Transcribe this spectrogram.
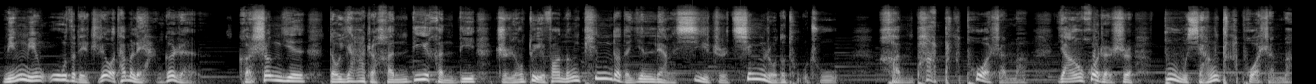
明明屋子里只有他们两个人，可声音都压着很低很低，只用对方能听到的音量，细致轻柔的吐出，很怕打破什么，养或者是不想打破什么。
